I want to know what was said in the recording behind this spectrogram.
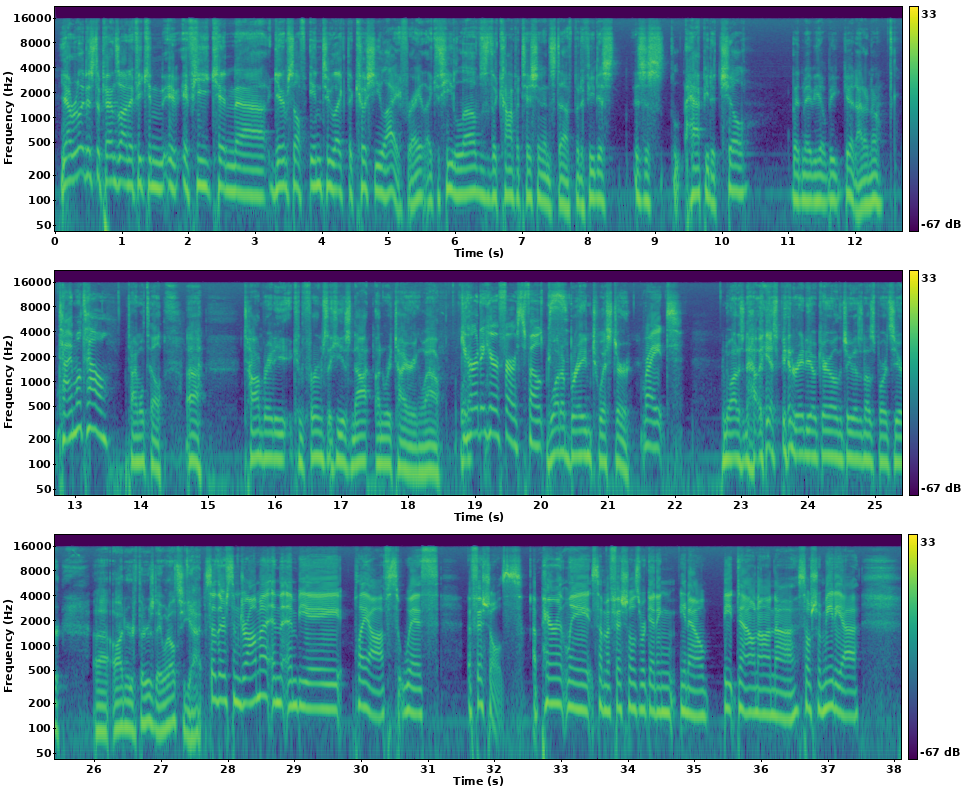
Yeah, it really just depends on if he can if, if he can uh, get himself into like the cushy life, right? Like, 'cause he loves the competition and stuff. But if he just is just happy to chill, then maybe he'll be good. I don't know. Time will tell. Time will tell. Uh, Tom Brady confirms that he is not unretiring. Wow, You heard it here first, folks. what a brain twister! right. Nuanez now ESPN Radio. Carolyn the Chick doesn't know sports here uh, on your Thursday. What else you got? So there's some drama in the NBA playoffs with officials. Apparently, some officials were getting, you know, beat down on uh, social media.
